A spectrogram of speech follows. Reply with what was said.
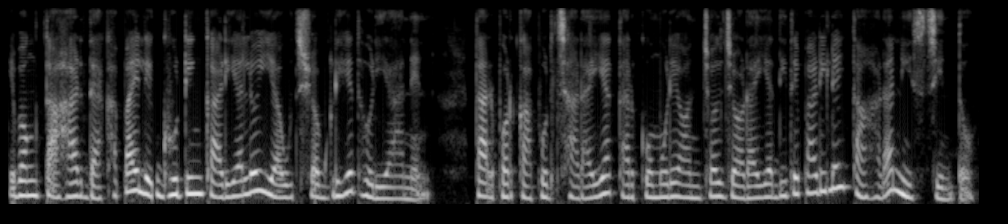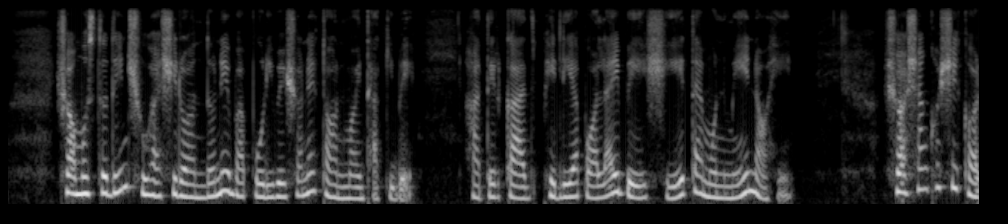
এবং তাহার দেখা পাইলে ঘুটিং কাড়িয়া লইয়া উৎসব গৃহে ধরিয়া আনেন। তারপর কাপড় ছাড়াইয়া তার কোমরে অঞ্চল জড়াইয়া দিতে পারিলেই তাহারা নিশ্চিন্ত। সমস্ত দিন সুহাসী রন্ধনে বা পরিবেশনে তন্ময় থাকিবে। হাতের কাজ ফেলিয়া পলাইবে সে তেমন মেয়ে নহে। শশাঙ্ক শেখর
